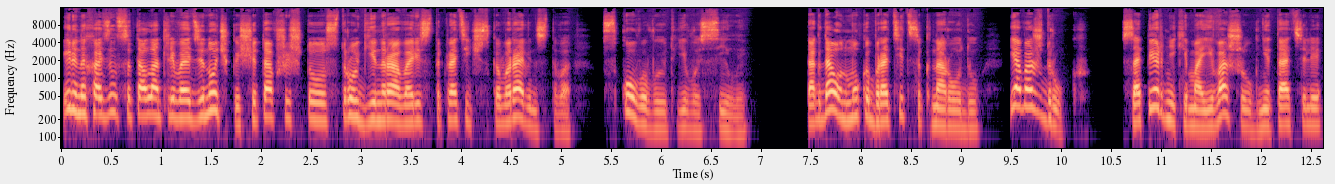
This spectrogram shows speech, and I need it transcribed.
или находился талантливый одиночка, считавший, что строгие нравы аристократического равенства сковывают его силы. Тогда он мог обратиться к народу. «Я ваш друг, Соперники мои, ваши угнетатели,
